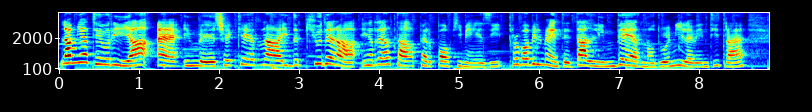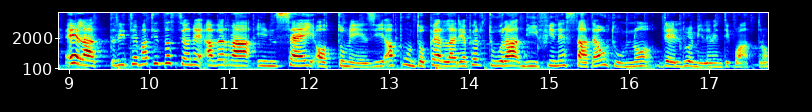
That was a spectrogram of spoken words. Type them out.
La mia teoria è invece che il ride chiuderà in realtà per pochi mesi, probabilmente dall'inverno 2023 e la ritematizzazione avverrà in 6-8 mesi, appunto per la riapertura di fine estate-autunno del 2024.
